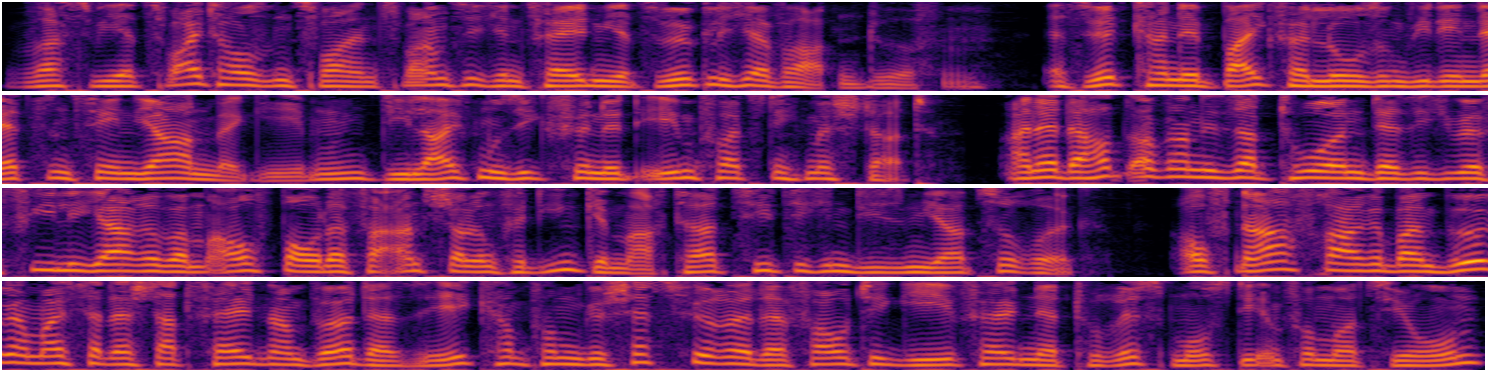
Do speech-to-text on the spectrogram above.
was wir 2022 in Felden jetzt wirklich erwarten dürfen. Es wird keine Bike-Verlosung wie in den letzten zehn Jahren mehr geben. Die Live-Musik findet ebenfalls nicht mehr statt. Einer der Hauptorganisatoren, der sich über viele Jahre beim Aufbau der Veranstaltung verdient gemacht hat, zieht sich in diesem Jahr zurück. Auf Nachfrage beim Bürgermeister der Stadt Felden am Wörthersee kam vom Geschäftsführer der VTG Feldener Tourismus die Information,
